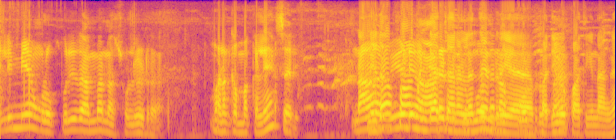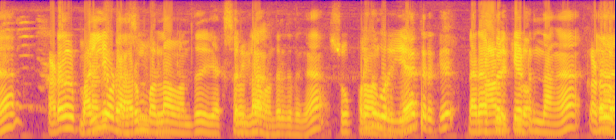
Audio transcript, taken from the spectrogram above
எளிமையாக உங்களுக்கு புரியுற மாதிரி நான் சொல்லிடுறேன். வணக்கம் மக்களே. சரி. இன்றைய பதிவு பார்த்தீங்கன்னாங்க கடல் மல்லியோட அரும்பெல்லாம் வந்து எக்ஸலண்டாக வந்திருக்குதுங்க. சூப்பராக ஒரு ஏக்கருக்கு நிறைய பேர். கேட்டிருந்தாங்க. கடலை.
